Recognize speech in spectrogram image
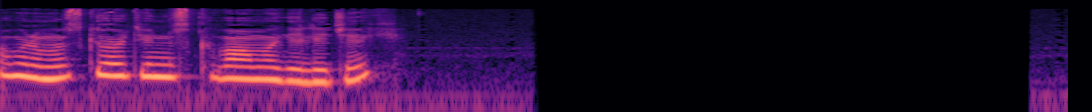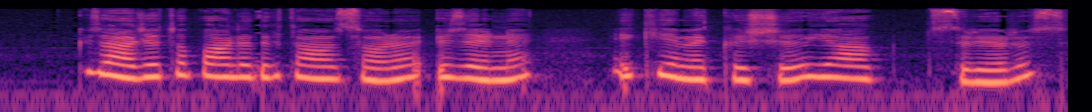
Hamurumuz gördüğünüz kıvama gelecek. Güzelce toparladıktan sonra üzerine 2 yemek kaşığı yağ sürüyoruz.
